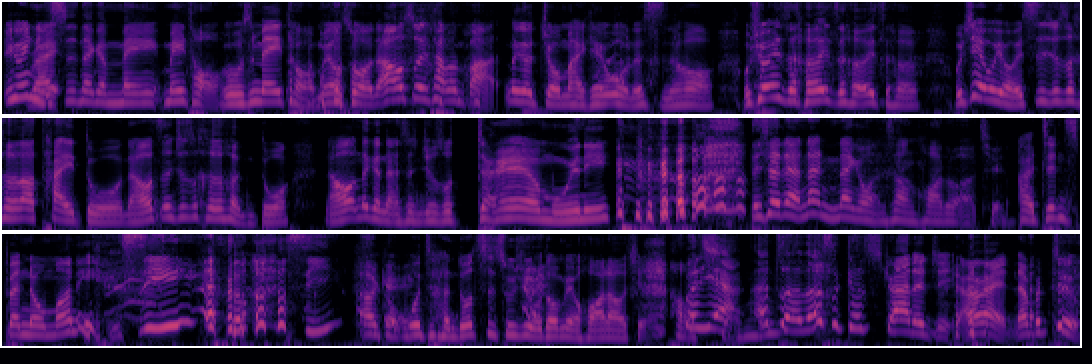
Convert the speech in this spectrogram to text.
因为你.是那个妹妹头，我是 Mate 没有错。然后所以他们把那个酒买给我的时候，我就一直喝，一直喝，一直喝。我记得我有一次就是喝到太多，然后真的就是喝很多，然后那个男生就说：“Damn, Winnie, 等一下，等一下，那你那个晚上花多少钱 I didn't spend no money。？See, see, OK，我很多次出去我都没有花到钱。好 But yeah, that's a, that's a good strategy. All right, number two.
